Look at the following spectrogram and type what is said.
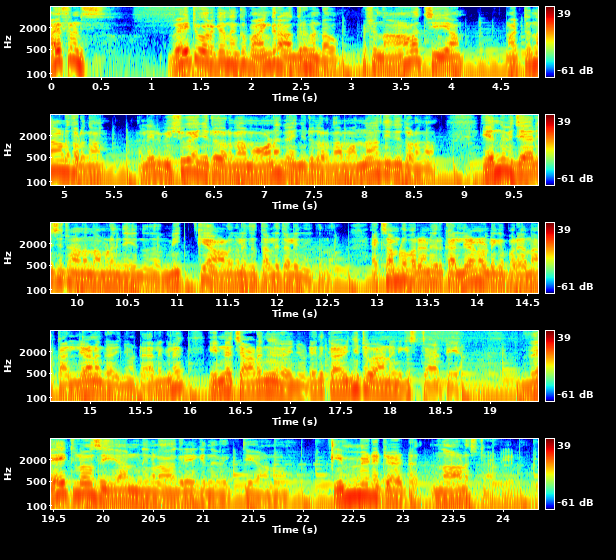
Hi friends wait കുറയ്ക്കാൻ നിങ്ങൾക്ക് ഭയങ്കര ആഗ്രഹം ഉണ്ടാവും. പക്ഷെ നാളെ ചെയ്യാം മറ്റന്നാൾ തുടങ്ങാം അല്ലെങ്കിൽ വിഷു കഴിഞ്ഞിട്ട് തുടങ്ങാം ഓണം കഴിഞ്ഞിട്ട് തുടങ്ങാം ഒന്നാം തീയതി തുടങ്ങാം എന്ന് വിചാരിച്ചിട്ടാണ് നമ്മൾ എന്ത് ചെയ്യുന്നത്? മിക്ക ആളുകൾ ഇത് തള്ളി തള്ളി നിൽക്കുന്നത്. എക്സാമ്പിൾ പറയുകയാണെങ്കിൽ ഒരു കല്യാണം ഉണ്ടെങ്കിൽ പറയാം എന്നാൽ കല്യാണം കഴിഞ്ഞോട്ടെ അല്ലെങ്കിൽ ഇന്ന ചടങ്ങ് കഴിഞ്ഞോട്ടെ ഇത് കഴിഞ്ഞിട്ട് വേണം എനിക്ക് സ്റ്റാർട്ട് ചെയ്യാൻ. വെയിറ്റ് ലോസ് ചെയ്യാൻ നിങ്ങൾ ആഗ്രഹിക്കുന്ന വ്യക്തിയാണോ? ഇമ്മീഡിയറ്റ് ആയിട്ട് നാളെ സ്റ്റാർട്ട് ചെയ്യണം.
